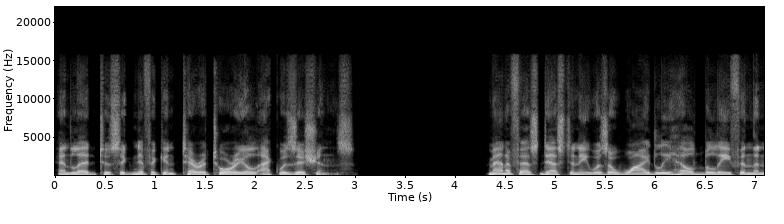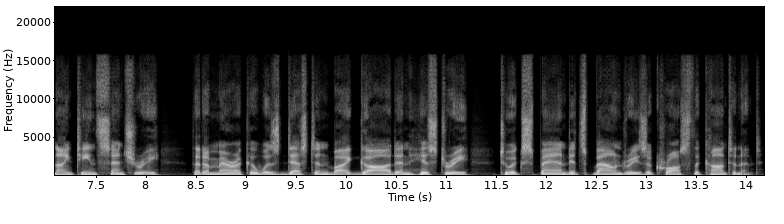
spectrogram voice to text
and led to significant territorial acquisitions. Manifest destiny was a widely held belief in the 19th century that America was destined by God and history to expand its boundaries across the continent.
